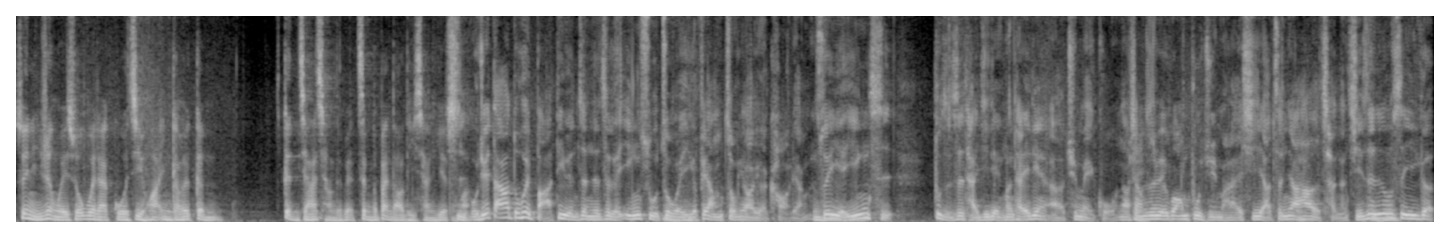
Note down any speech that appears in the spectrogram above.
所以你认为说未来国际化应该会更更加强，对不对？整个半导体产业是，我觉得大家都会把地缘政治这个因素作为一个非常重要一个考量，所以也因此不只是台积电，可能台积电啊去美国，那像日月光布局马来西亚，增加它的产能，其实都是一个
